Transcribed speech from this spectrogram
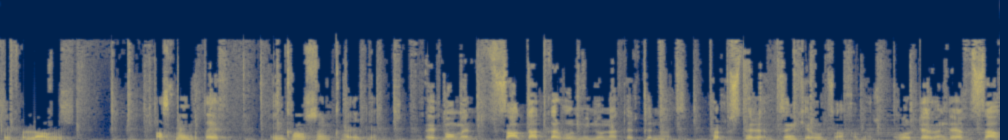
քեփը լավ է։ Ասում են ինքան զենք հայել է։ Այդ մոմենտ սալդատ կար, որ միլիոնատեր գնաց։ Հրպստները, զենքեր որ ծախում էր։ Որտեվ այնտեղ սա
